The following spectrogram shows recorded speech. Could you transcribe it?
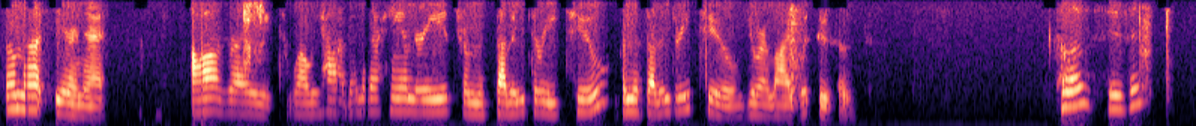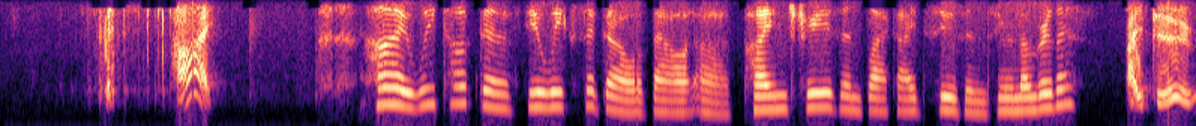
Still not hearing it. All right. Well, we have another hand raised from the 732. From the 732, you are live with Susun. Hello, Susun. Hi. Hi, we talked a few weeks ago about uh, pine trees and black-eyed Susans. You remember this? I do.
